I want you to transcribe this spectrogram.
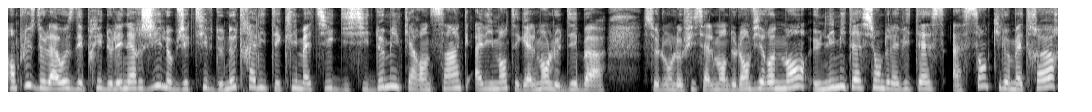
En plus de la hausse des prix de l'énergie, l'objectif de neutralité climatique d'ici 2045 alimente également le débat. Selon l'Office allemand de l'environnement, une limitation de la vitesse à 100 km/h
